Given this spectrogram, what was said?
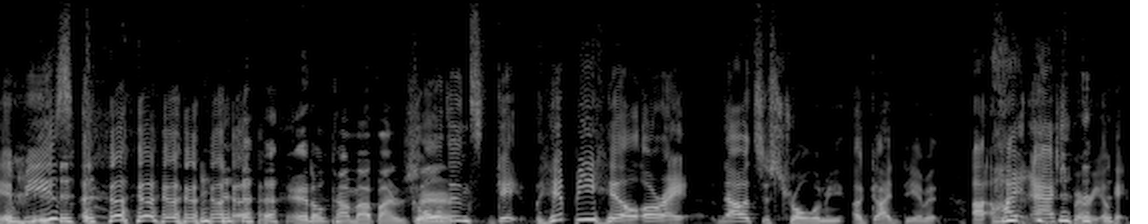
hippies. It'll come up, I'm sure. Golden Gate Hippie Hill. All right, now it's just trolling me. Uh, God damn it. Uh, Haight Ashbury. Okay,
